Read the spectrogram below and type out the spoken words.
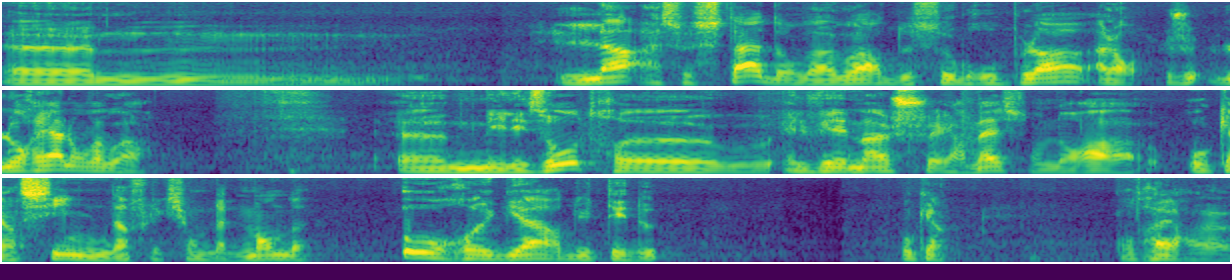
Euh, là, à ce stade, on va avoir de ce groupe-là. Alors, L'Oréal, on va voir. Euh, mais les autres, euh, LVMH Hermès, on n'aura aucun signe d'inflexion de la demande au regard du T2. Aucun. Au contraire, euh,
